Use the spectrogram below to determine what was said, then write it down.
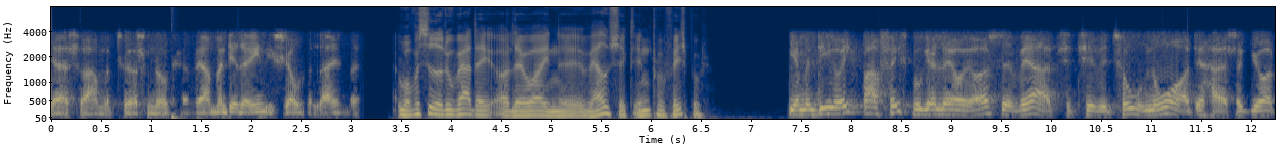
jeg er så amatør, som noget kan være. Men det er da egentlig sjovt at lege med. Hvorfor sidder du hver dag og laver en øh, vejrudsigt inde på Facebook? Jamen, det er jo ikke bare Facebook. Jeg laver jo også vejr til TV2 Nord, og det har jeg så gjort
